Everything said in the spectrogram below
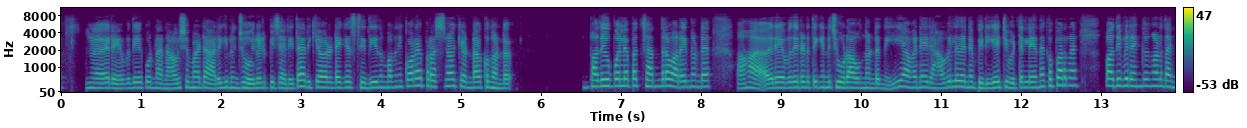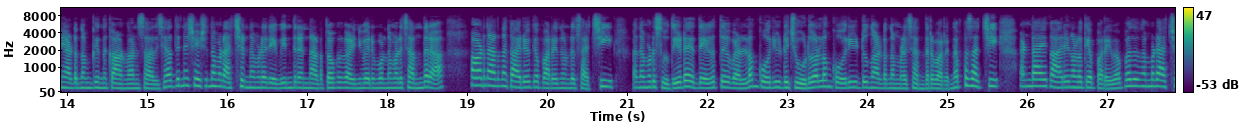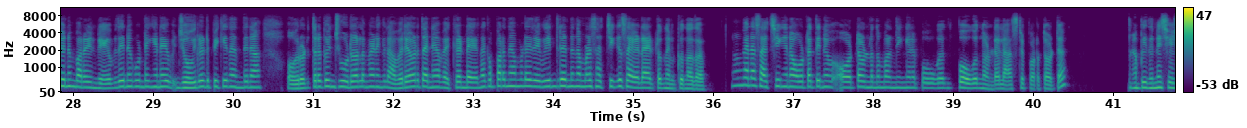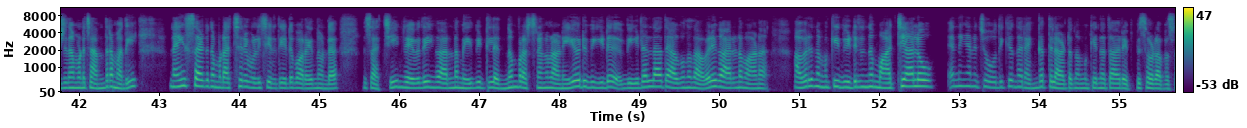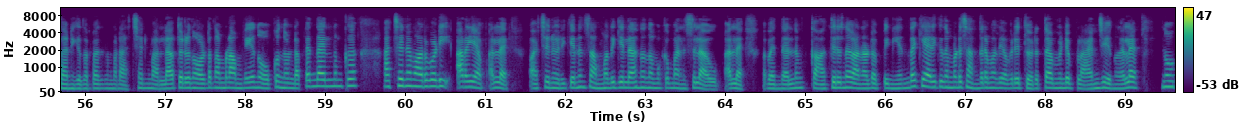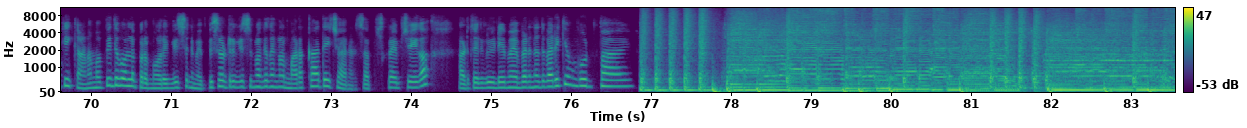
രേവതിയെ കൊണ്ട് അനാവശ്യമായിട്ട് ആരെങ്കിലും ജോലി എടുപ്പിച്ചാൽ ഇതായിരിക്കും അവരുടെയൊക്കെ സ്ഥിതി എന്ന് പറഞ്ഞ് കുറെ പ്രശ്നമൊക്കെ ഉണ്ടാക്കുന്നുണ്ട്. പതിവ് പോലെ ഇപ്പൊ ചന്ദ്ര പറയുന്നുണ്ട് ആഹാ രേവതിയുടെ അടുത്ത് ഇങ്ങനെ ചൂടാവുന്നുണ്ട്. നീ അവനെ രാവിലെ തന്നെ പിരികേറ്റി വിട്ടില്ലേ? എന്നൊക്കെ പറഞ്ഞ് പതിവ് രംഗങ്ങൾ തന്നെയാട്ടോ നമുക്ക് ഇന്ന് കാണുവാൻ സാധിച്ചത്. അതിനുശേഷം നമ്മുടെ അച്ഛൻ നമ്മുടെ രവീന്ദ്രൻ നടത്തമൊക്കെ കഴിഞ്ഞ് വരുമ്പോൾ നമ്മുടെ ചന്ദ്ര അവിടെ നടന്ന കാര്യമൊക്കെ പറയുന്നുണ്ട്. സച്ചി നമ്മുടെ സുധിയുടെ ദേഹത്ത് വെള്ളം കോരിയിട്ടു ചൂടുവെള്ളം കോരിയിട്ടു എന്നാണ് നമ്മുടെ ചന്ദ്ര പറയുന്നത്. അപ്പൊ സച്ചി ഉണ്ടായ കാര്യങ്ങളൊക്കെ പറയും. അപ്പൊ നമ്മുടെ അച്ഛനും പറയും രേവതിനെ കൊണ്ട് ഇങ്ങനെ ജോലി എടുപ്പിക്കുന്ന എന്തിനാ? ഓരോരുത്തർക്കും ചൂടുവെള്ളം വേണമെങ്കിൽ അവരവർ തന്നെയാ വെക്കണ്ടേ? എന്നൊക്കെ പറഞ്ഞ് നമ്മുടെ രവീന്ദ്രൻ നമ്മുടെ സച്ചിക്ക് സൈഡായിട്ട് നിൽക്കുന്നത്. അങ്ങനെ സച്ചി ഇങ്ങനെ ഓട്ടത്തിന് ഓട്ടം ഉണ്ടെന്ന് പറഞ്ഞ് ഇങ്ങനെ പോക പോകുന്നുണ്ട് ലാസ്റ്റ് പുറത്തോട്ട്. അപ്പൊ ഇതിന് ശേഷം നമ്മുടെ ചന്ദ്രമതി നൈസായിട്ട് നമ്മുടെ അച്ഛനെ വിളിച്ചിരുത്തിയിട്ട് പറയുന്നുണ്ട്. സച്ചിയും രേവതിയും കാരണം ഈ വീട്ടിൽ എന്നും പ്രശ്നങ്ങളാണ്. ഈ ഒരു വീട് വീടല്ലാതെ ആകുന്നത് അവർ കാരണമാണ്. അവർ നമുക്ക് ഈ വീട്ടിൽ നിന്ന് മാറ്റിയാലോ? എന്നിങ്ങനെ ചോദിക്കുന്ന രംഗത്തിലാട്ടോ നമുക്ക് ഇന്നത്തെ ആ ഒരു എപ്പിസോഡ് അവസാനിക്കുന്നത്. അപ്പൊ നമ്മുടെ അച്ഛൻ വല്ലാത്തൊരു നോട്ടം നമ്മുടെ അമ്മയെ നോക്കുന്നുണ്ട്. അപ്പൊ എന്തായാലും നമുക്ക് അച്ഛന്റെ മറുപടി അറിയാം അല്ലെ? അച്ഛൻ ഒരിക്കലും സമ്മതിക്കില്ല എന്ന് നമുക്ക് മനസ്സിലാവും അല്ലെ? അപ്പൊ എന്തായാലും നമുക്ക് കാത്തിരുന്ന് കാണാം കേട്ടോ. പിന്നെ എന്തൊക്കെയായിരിക്കും നമ്മുടെ ചന്ദ്രമതി അവരെ തുരത്താൻ വേണ്ടി പ്ലാൻ ചെയ്യുന്നത് അല്ലെ? നോക്കി കാണാം. അപ്പൊ ഇതുപോലെ പ്രൊമോ റിവ്യൂസിനും എപ്പിസോഡ് റിവ്യൂസിനും ഒക്കെ നിങ്ങൾ മറക്കാതെ ചാനൽ സബ്സ്ക്രൈബ് ചെയ്യുക. അടുത്തൊരു വീഡിയോ വരുന്നത് വരയ്ക്കും. Good bye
